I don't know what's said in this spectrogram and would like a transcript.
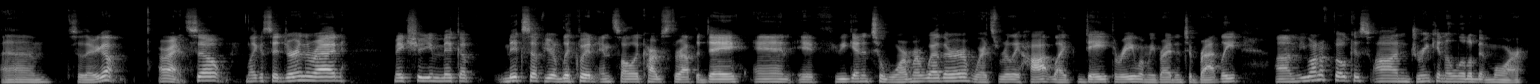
Um, so there you go. All right. So like I said, during the ride, make sure you mix up mix up your liquid and solid carbs throughout the day. And if we get into warmer weather where it's really hot, like day three when we ride into Bradley, um, you want to focus on drinking a little bit more.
